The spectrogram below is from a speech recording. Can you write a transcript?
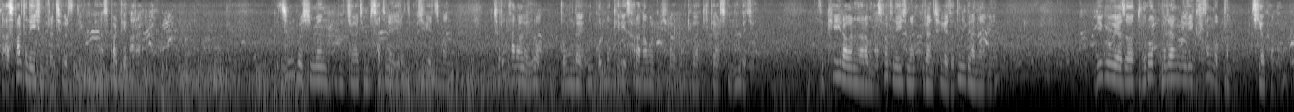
그 아스팔트 네이션이라는 책을 쓴 적이 있는데 아스팔트의 나라라고 그 책을 보시면 제가 지금 사진에 이렇게 보시겠지만 저런 상황에서 동네 골목길이 살아남을 것이라고 우리가 기대할 수 없는 거죠. 그래서 K라고 하는 사람은 아스팔트 네이션이라는 책에서 어떤 얘기를 하냐면 미국에서 도로 포장률이 가장 높은 지역하고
